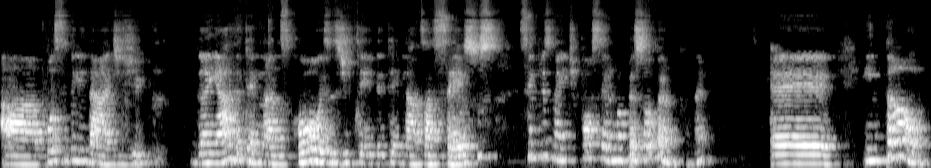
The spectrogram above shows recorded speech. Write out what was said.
a possibilidade de ganhar determinadas coisas, de ter determinados acessos, simplesmente por ser uma pessoa branca, né? É, então,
